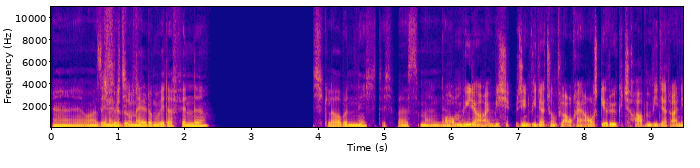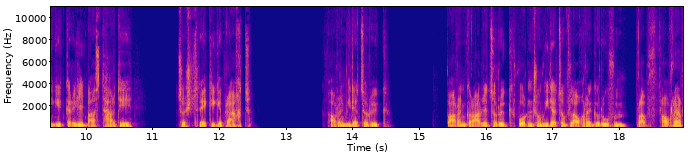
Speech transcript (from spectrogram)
äh, wollen wir sehen, ich ob ich die Meldung wieder finde. Ich glaube nicht. Ich weiß mal nicht. Haben wieder ein bisschen, sind wieder zum Flaucher ausgerückt, haben wieder einige Grillbastarde zur Strecke gebracht, fahren wieder zurück. Waren gerade zurück, wurden schon wieder zum Flaucher gerufen. Flau Flaucher?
